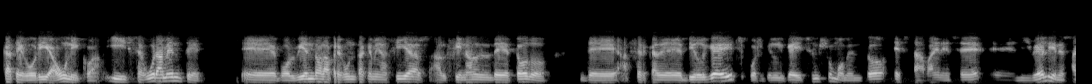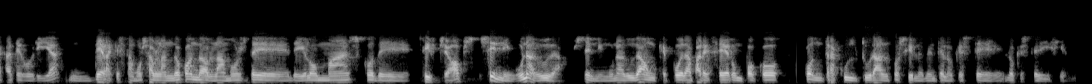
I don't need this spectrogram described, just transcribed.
categoría única. Y seguramente, eh, volviendo a la pregunta que me hacías al final de todo, de, acerca de Bill Gates, pues Bill Gates en su momento estaba en ese eh, nivel y en esa categoría de la que estamos hablando cuando hablamos de, de Elon Musk o de Steve Jobs, sin ninguna duda, sin ninguna duda, aunque pueda parecer un poco contracultural posiblemente lo que esté, lo que esté diciendo.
